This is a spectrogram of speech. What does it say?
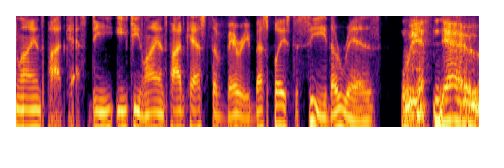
Lions podcast. DET Lions podcast, the very best place to see the Riz. With no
